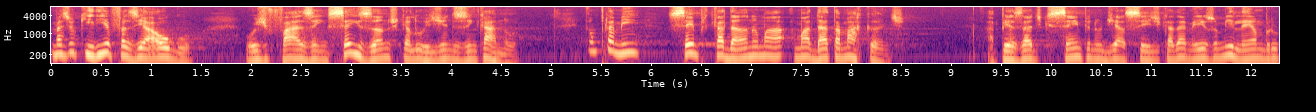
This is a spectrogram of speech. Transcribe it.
mas eu queria fazer algo. Hoje fazem seis anos que a Lourdinha desencarnou. Então, para mim, sempre, cada ano, é uma, uma data marcante. Apesar de que sempre no dia 6 de cada mês eu me lembro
